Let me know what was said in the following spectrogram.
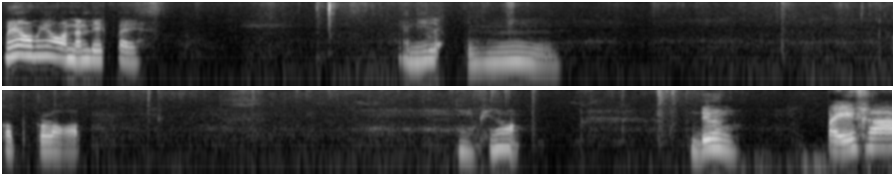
ไม่เอาไม่เอานั้นเล็กไป อันนี้แหละ อืม กรอบๆนี่พี่น้อง ดึง ไปค่ะ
